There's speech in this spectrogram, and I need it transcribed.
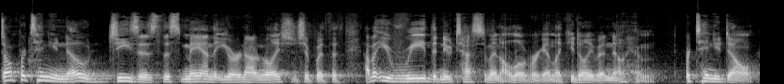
don't pretend you know Jesus, this man that you're not in relationship with. How about you read the New Testament all over again like you don't even know him? Pretend you don't.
